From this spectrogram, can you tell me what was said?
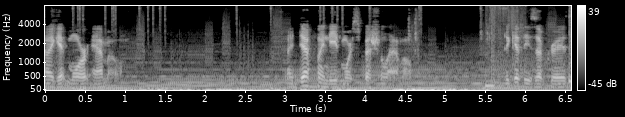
I get more ammo. I definitely need more special ammo. To get these upgrades,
